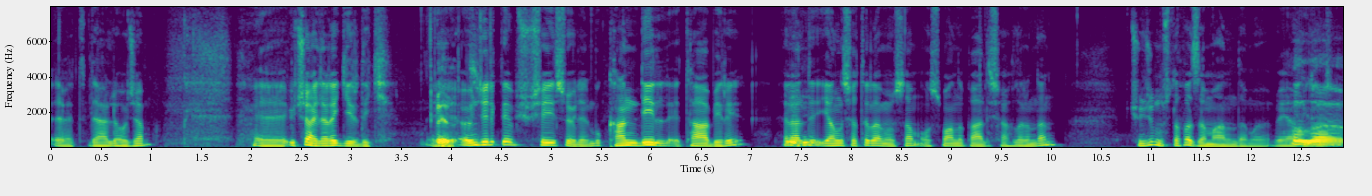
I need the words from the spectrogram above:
Evet değerli hocam. E, üç aylara girdik. Ee, evet. öncelikle şu şeyi söyleyelim. Bu kandil tabiri herhalde hı hı. yanlış hatırlamıyorsam Osmanlı padişahlarından 3. Mustafa zamanında mı? Veya Valla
